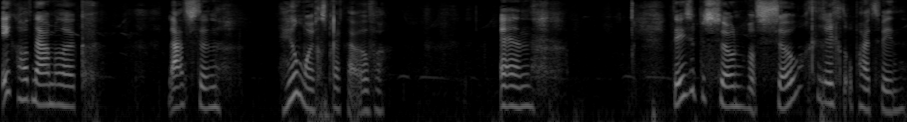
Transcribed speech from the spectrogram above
Ik had namelijk laatst een heel mooi gesprek daarover. En deze persoon was zo gericht op haar twin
